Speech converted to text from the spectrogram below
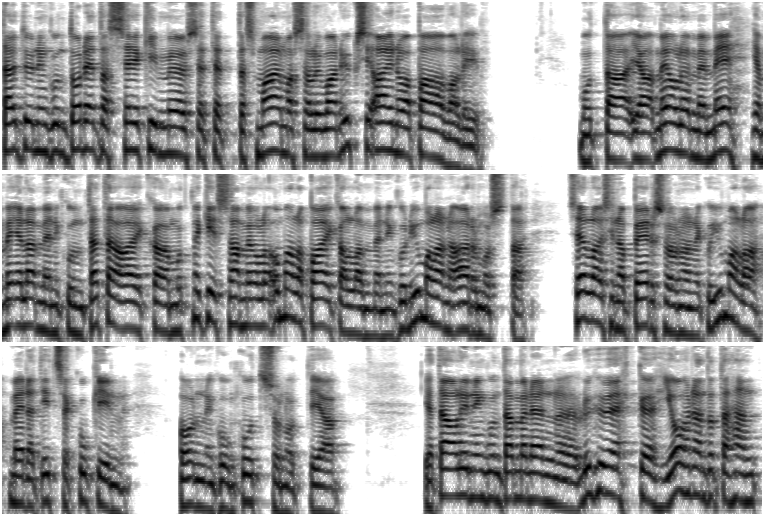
täytyy niin kuin todeta sekin myös, että tässä maailmassa oli vain yksi ainoa Paavali. Mutta, ja me olemme me ja me elämme niin kuin tätä aikaa, mutta mekin saamme olla omalla paikallamme niin kuin Jumalan armosta sellaisina persoonana, kuin Jumala meidät itse kukin on niin kuin kutsunut. Ja, ja tämä oli niin kuin tämmöinen lyhyehkö johdanto tähän,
